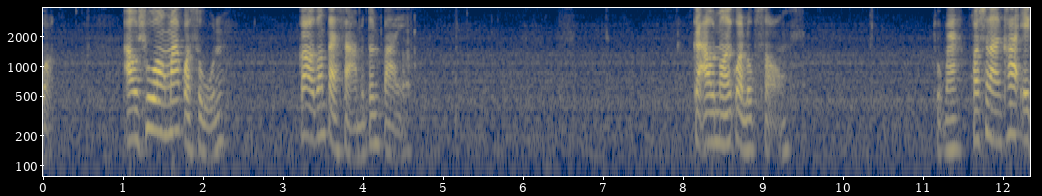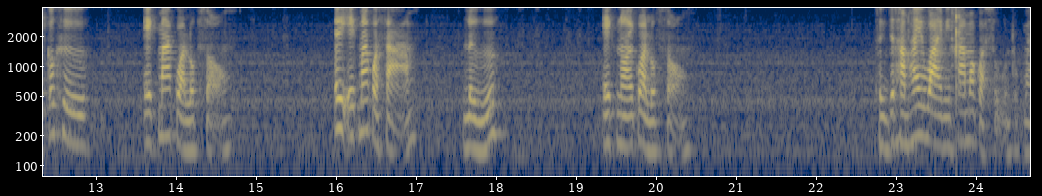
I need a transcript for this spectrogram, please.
วก เอาช่วงมากกว่า0ก็เอาตั้งแต่3เป็นต้นไป ก็เอาน้อยกว่าลบ2ถูกไหมเพราะฉะนั้นค่า x ก็คือ x มากกว่าลบ2เอ้ย x มากกว่า3หรือ x น้อยกว่าลบ2ถึงจะทำให้ y มีค่ามากกว่า0ถูกไหม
